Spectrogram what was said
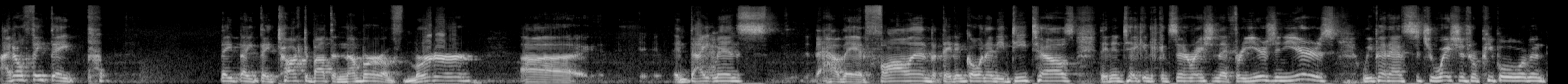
I don't think they they they, they talked about the number of murder uh, indictments how they had fallen, but they didn't go into any details. They didn't take into consideration that for years and years we've been had situations where people have been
